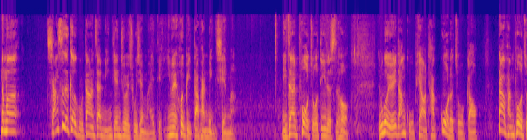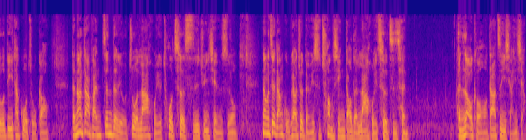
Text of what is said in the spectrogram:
那么强势的个股当然在明天就会出现买点，因为会比大盘领先嘛。你在破着低的时候，如果有一档股票它过了着高，大盘破着低，它过着高，等到大盘真的有做拉回或测十日均线的时候，那么这档股票就等于是创新高的拉回测支撑。很绕口哦，大家自己想一想。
